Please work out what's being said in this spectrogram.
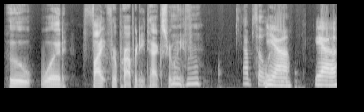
who would fight for property tax relief. Mm-hmm. Absolutely. Yeah. Yeah.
